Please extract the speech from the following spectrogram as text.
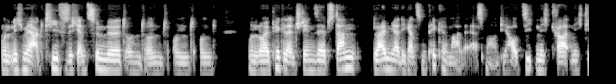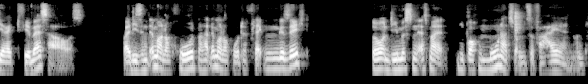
und nicht mehr aktiv sich entzündet und, und, und, und und neue Pickel entstehen, selbst dann bleiben ja die ganzen Pickelmale erstmal und die Haut sieht nicht gerade nicht direkt viel besser aus. Weil die sind immer noch rot, man hat immer noch rote Flecken im Gesicht. So, und die müssen erstmal, die brauchen Monate, um zu verheilen. Und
